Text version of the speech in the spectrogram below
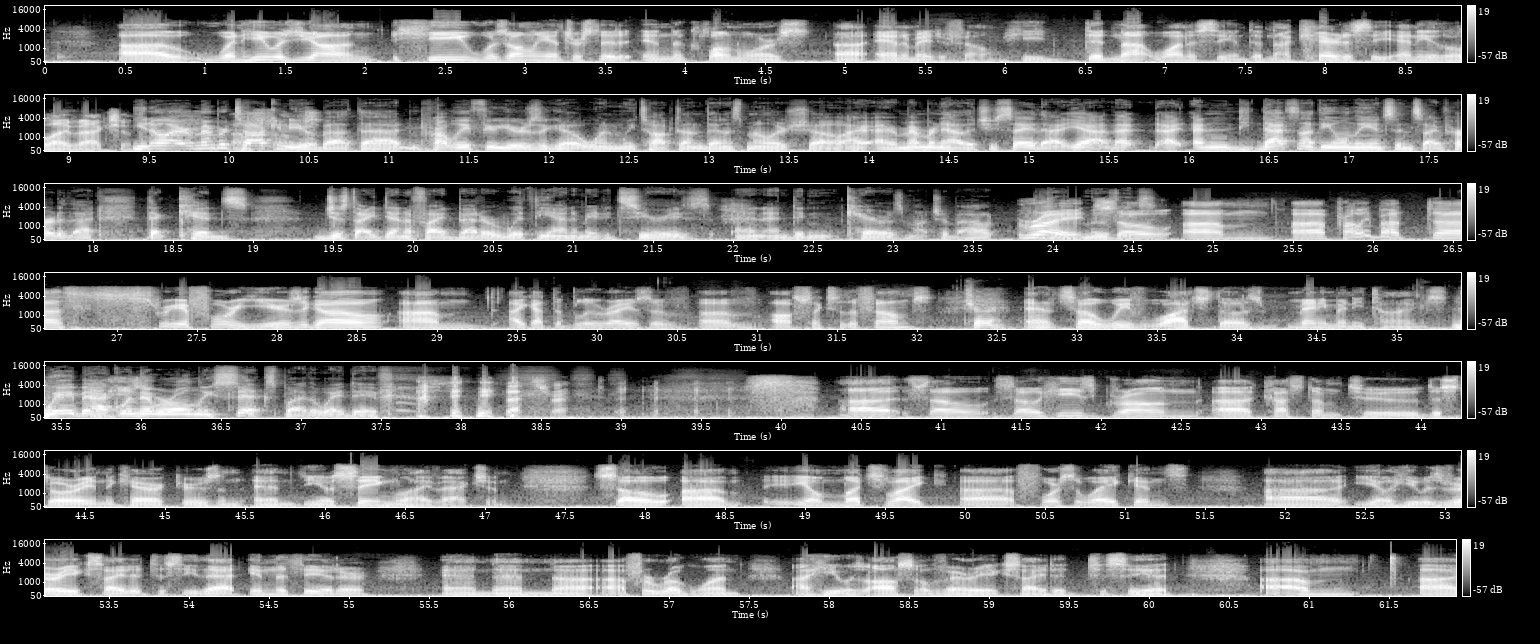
Uh, when he was young, he was only interested in the Clone Wars uh, animated film. He did not want to see and did not care to see any of the live action. You know, I remember uh, talking uh, to you about that probably a few years ago when we talked on Dennis Miller's show. I, I remember now that you say that. Yeah, that I, and that's not the only instance I've heard of that. That kids just identified better with the animated series and, and didn't care as much about right. So um, uh, probably about uh, three or four years ago, um, I got the Blu-rays of, of all six of the films. Sure. And so we've watched those many many times. Way back when there were only six, by the way, Dave. That's right. Uh, so so he's grown uh, accustomed to the story and the characters and, and you know seeing live action. So um, you know much like uh, Force Awakens, uh, you know he was very excited to see that in the theater, and then uh, uh, for Rogue One, he was also very excited to see it. Um,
